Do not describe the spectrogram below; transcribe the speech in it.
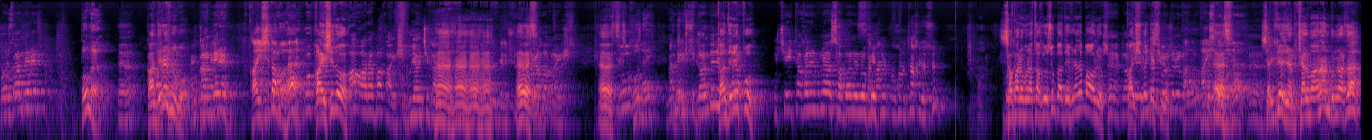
Bu Kanderef. Bu mu? He. Kanderif mi bu? Bu Kanderef. Kayışı da bu ha. O Kayışı da o. Av araba kayışı. Bu He Kanderef. he he he. Evet. Araba kayışı. Evet. Bu ne? Kanderef. İşte Kanderef. Kanderif bu. Bu şeyi takılır buna sabanın oku. Sapanın okunu takıyorsun. Sapanı buna takıyorsun, kaderifine de bağlıyorsun. He, Kanderef'ten Kayışı da geçiyorsun. Kayışı Evet. ha. Sevgili izleyiciler, kelmanan bunlar da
